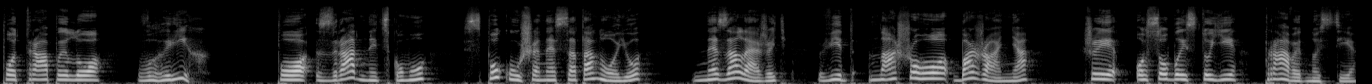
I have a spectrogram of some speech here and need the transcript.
потрапило в гріх по зрадницькому, спокушене сатаною, не залежить від нашого бажання чи особистої праведності.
